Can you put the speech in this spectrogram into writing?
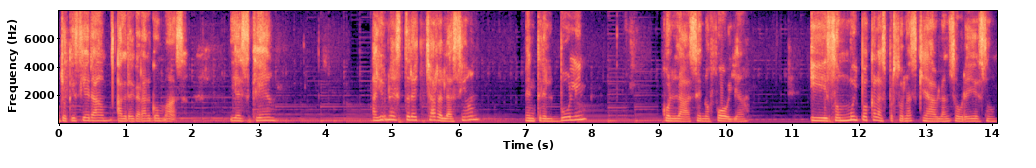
yo quisiera agregar algo más, y es que hay una estrecha relación entre el bullying con la xenofobia, y son muy pocas las personas que hablan sobre eso.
